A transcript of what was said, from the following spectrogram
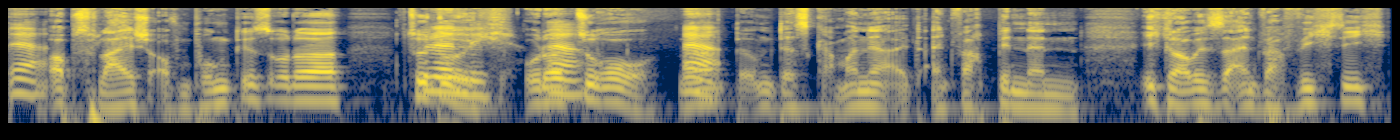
Ja. Ob es Fleisch auf dem Punkt ist oder zu oder durch nicht. oder ja. zu roh. Ne? Ja. Und das kann man ja halt einfach benennen. Ich glaube, es ist einfach wichtig,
